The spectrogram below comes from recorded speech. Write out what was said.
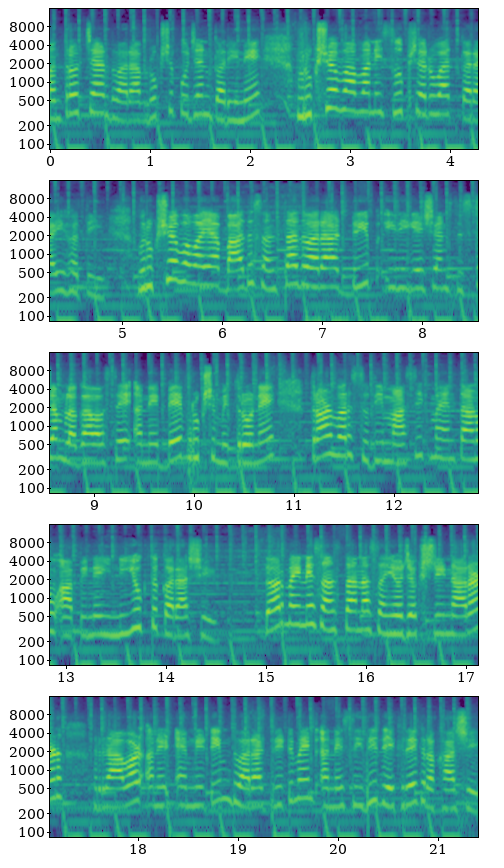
મંત્રોચ્ચાર દ્વારા વૃક્ષ પૂજન કરીને વૃક્ષો વાવવાની શુભ શરૂઆત કરાઈ હતી. વૃક્ષો વવાયા બાદ સંસ્થા દ્વારા ડ્રીપ ઇરિગેશન સિસ્ટમ લગાવશે અને બે વૃક્ષ મિત્રોને ત્રણ વર્ષ સુધી માસિક મહેનતાણું આપીને નિયુક્ત કરાશે. દર મહિને સંસ્થાના સંયોજક શ્રી નારાયણ રાવળ અને એમની ટીમ દ્વારા ટ્રીટમેન્ટ અને સીધી દેખરેખ રખાશે.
